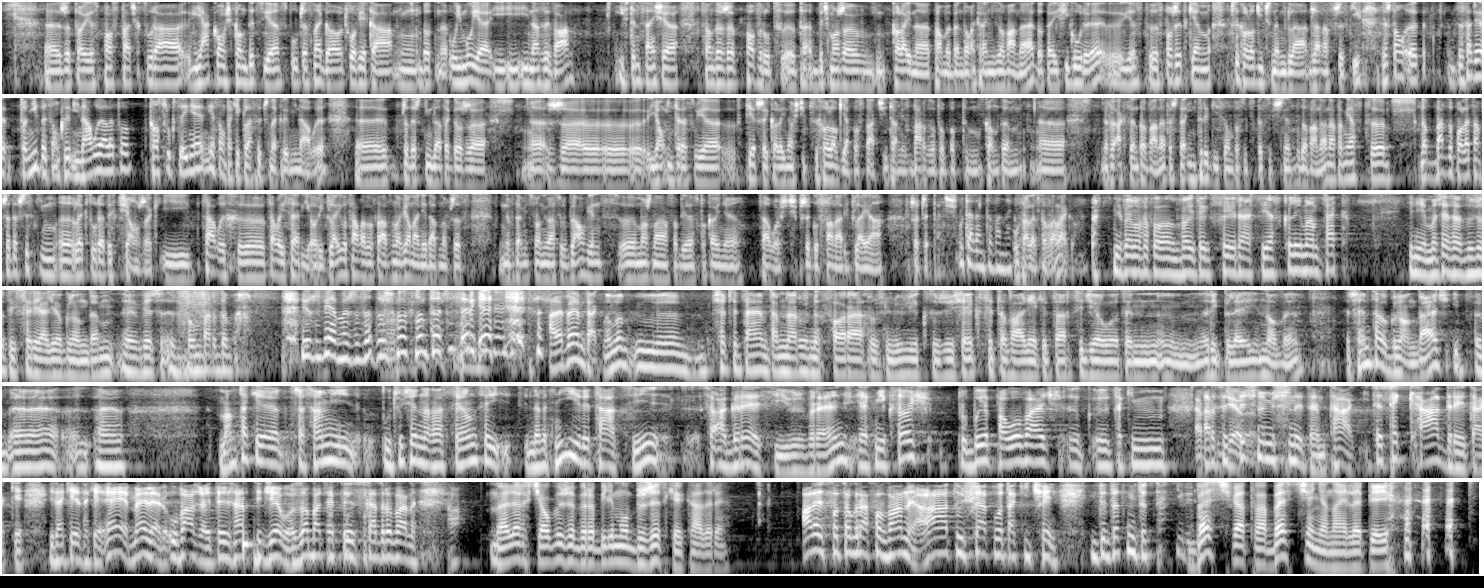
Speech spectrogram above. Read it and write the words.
Że to jest postać, która jakąś kondycję współczesnego człowieka mm, ujmuje i, i, i nazywa. I w tym sensie sądzę, że powrót, być może kolejne tomy będą ekranizowane do tej figury, jest z pożytkiem psychologicznym dla, dla nas wszystkich. Zresztą e, w zasadzie to niby są kryminały, ale to konstrukcyjnie nie są takie klasyczne kryminały. E, przede wszystkim dlatego, że, e, że ją interesuje w pierwszej kolejności psychologia postaci. Tam jest bardzo to pod tym kątem wyakcentowane. Też te intrygi są dosyć specyficznie zbudowane. Natomiast no, bardzo polecam przede wszystkim lekturę tych książek i całych, całej serii o replayu. Cała została wznowiona niedawno przez wydawnictwo Nuansów Blanc, więc można sobie spokojnie całość przygód pana Replaya przeczytać. Utalentowanego. Utalentowanego. Nie powiem, Wojtek, twojej reakcji. Ja z kolei mam tak... Nie, może ja za dużo tych seriali oglądam. E, wiesz, bombardowanie... Już wiemy, że za dużo oglądasz seriali. Ale powiem tak, no bo przeczytałem tam na różnych forach różni ludzie, którzy się ekscytowali, jakie to arcydzieło, ten replay nowy. Zacząłem to oglądać i... Y, y, Mam takie czasami uczucie narastającej nawet nie irytacji, co agresji już wręcz, jak mnie ktoś próbuje pałować y, takim artystycznym sznytem. Tak, i te, te kadry takie, i takie, takie, e, Meller, uważaj, to jest arcydzieło, zobacz jak to jest skadrowane. A... Meller chciałby, żeby robili mu brzydkie kadry ale sfotografowane, a tu światło, taki cień. I dodatkowo to taki... Bez światła, bez cienia najlepiej.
